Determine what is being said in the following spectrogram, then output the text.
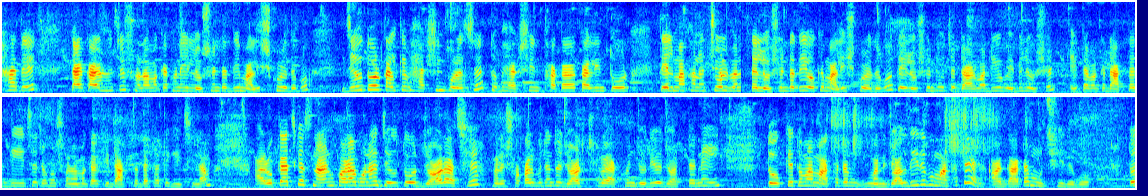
ছাদে। তার কারণ হচ্ছে সোনামাকে এখন এই লোশনটা দিয়ে মালিশ করে দেবো। যেহেতু ওর কালকে ভ্যাকসিন পড়েছে, তো ভ্যাকসিন থাকাকালীন তোর তেল মাখানো চলবে না। তাই লোশনটা দিয়ে ওকে মালিশ করে দেবো। তো এই লোশনটা হচ্ছে ডার্মাডিও বেবি লোশন এটা আমাকে ডাক্তার দিয়েছে যখন সোনামাকে আর কি ডাক্তার দেখাতে গিয়েছিলাম। আর ওকে আজকে স্নান করাবো না, যেহেতু ওর জ্বর আছে। মানে সকাল পর্যন্ত জ্বর ছিল, এখন যদিও জ্বরটা নেই। তো ওকে তোমার মাথাটা মানে জল দিয়ে দেবো মাথাতে, আর গাটা মুছিয়ে দেবো। তো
